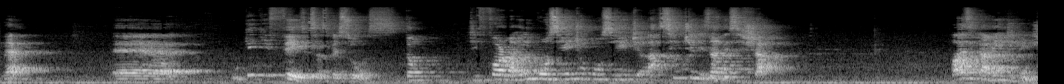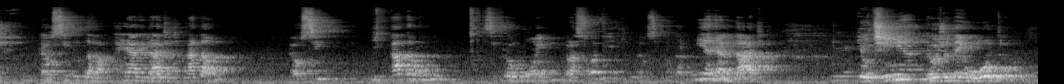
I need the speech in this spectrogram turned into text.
Né? É, o que, que fez essas pessoas? Então, de forma inconsciente ou consciente, a se utilizar desse chá? Basicamente, gente, é o ciclo da realidade de cada um. É o ciclo que cada um se propõe para a sua vida. É o ciclo da minha realidade, que eu tinha, e hoje eu tenho outro,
